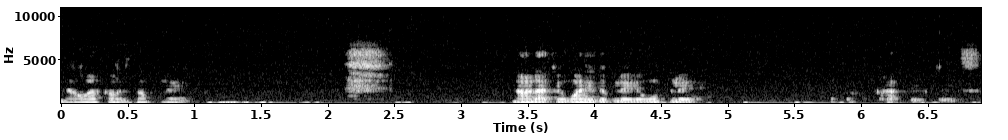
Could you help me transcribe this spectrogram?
Now. Why come it's not playing? Now that you wanted to play, you won't play. Crap is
